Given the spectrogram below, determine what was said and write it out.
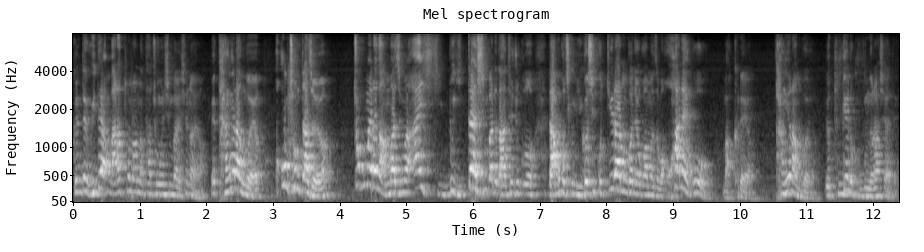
근데 위대한 마라토너는 다 좋은 신발 신어요. 당연한 거예요. 엄청 따져요. 조금이라도 안 맞으면 아이씨 뭐 이딴 신발을 나한테 주고 나보고 지금 이거 신고 뛰라는 거냐고 하면서 막 화내고 막 그래요. 당연한 거예요. 이 두 개를 구분을 하셔야 돼요.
